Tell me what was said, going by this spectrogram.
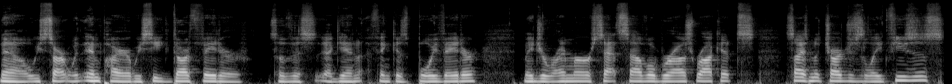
Now we start with Empire. We see Darth Vader. So this again, I think, is Boy Vader. Major Rhymer Sat Salvo barrage rockets, seismic charges, delayed fuses.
